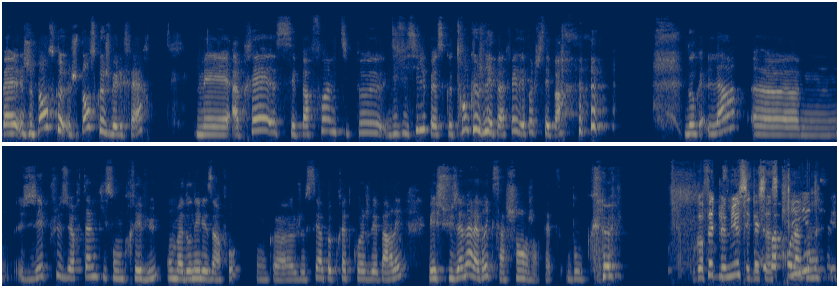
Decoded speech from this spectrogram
Ben, je pense que je pense que je vais le faire. Mais après, c'est parfois un petit peu difficile parce que tant que je l'ai pas fait, des fois, je sais pas. Donc là, euh, j'ai plusieurs thèmes qui sont prévus. On m'a donné les infos, donc euh, je sais à peu près de quoi je vais parler, mais je suis jamais à l'abri que ça change en fait. Donc, donc en fait, le mieux c'est de s'inscrire et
